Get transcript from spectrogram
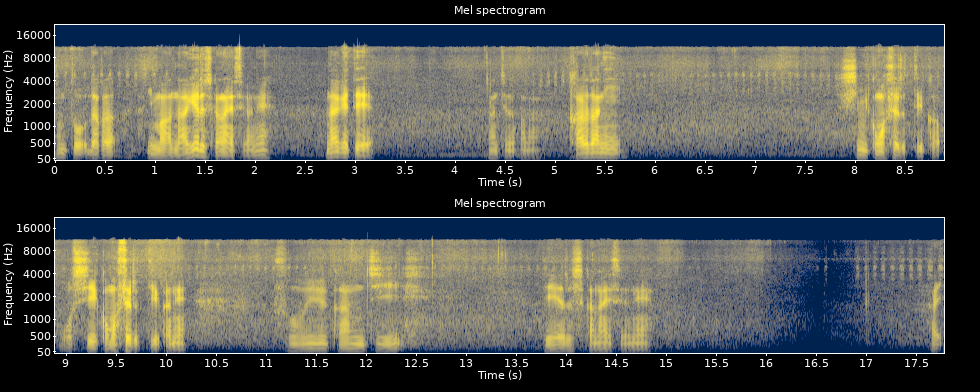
本当だから今投げるしかないですよね。投げてなんていうのかな。体に染み込ませるっていうか教え込ませるっていうかね。そういう感じでやるしかないですよね。はい。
